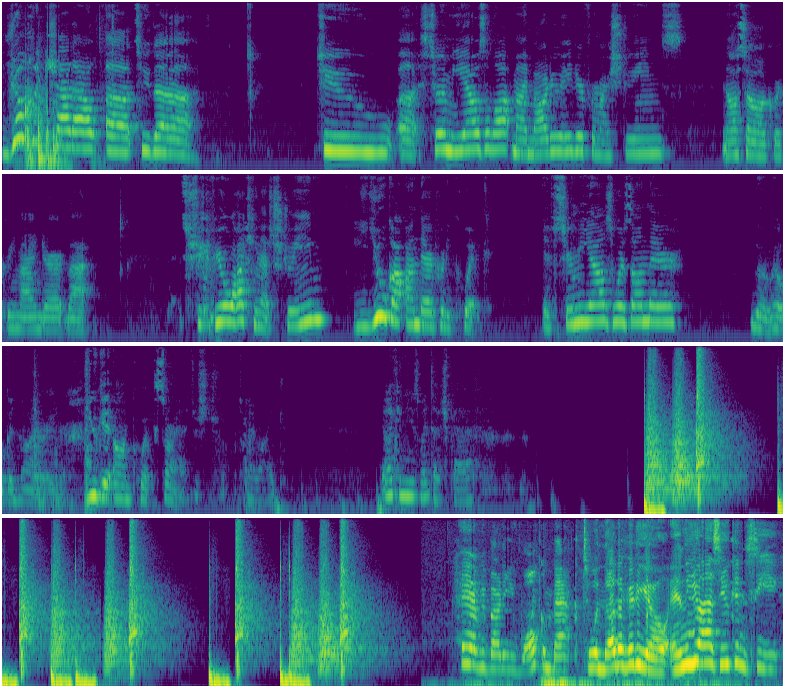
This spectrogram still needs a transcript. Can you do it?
real quick shout out uh, to the to uh, Sir Meows a lot, my moderator for my streams, and also a quick reminder that if you're watching that stream, you got on there pretty quick. If Sir Meows was on there, you're a real good moderator. You get on quick. Sorry, I just dropped my mic. And I can use my touchpad. Hey everybody, welcome back to another video. And as you can see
